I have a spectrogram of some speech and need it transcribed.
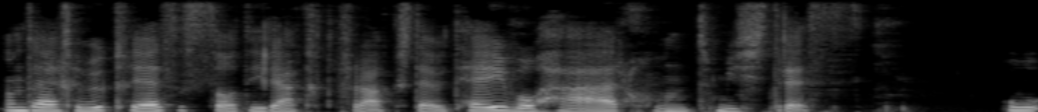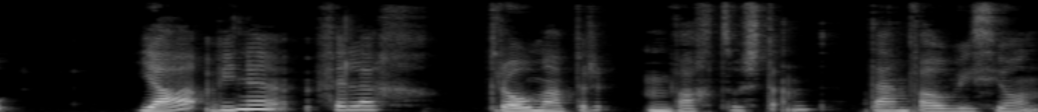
und habe wirklich Jesus so direkt die Frage gestellt, hey, woher kommt mein Stress? Und ja, wie ein vielleicht Traum, aber im Wachzustand in diesem Fall Vision.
